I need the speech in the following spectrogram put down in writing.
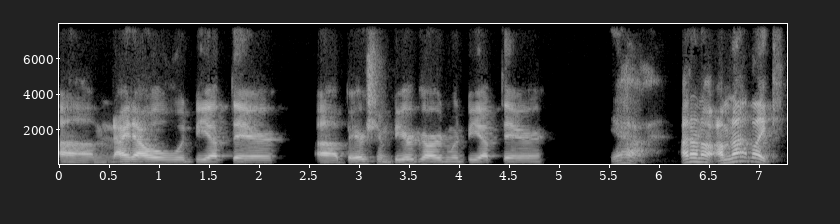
Um, Night Owl would be up there. Uh, Beer Garden would be up there. Yeah, I don't know. I'm not like,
